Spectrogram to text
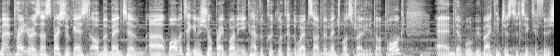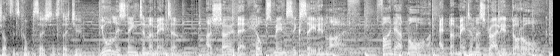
Matt Prater is our special guest on Momentum. Uh, while we're taking a short break, why don't you have a quick look at the website, momentumaustralia.org, and uh, we'll be back in just a tick to finish off this conversation. Stay tuned. You're listening to Momentum, a show that helps men succeed in life. Find out more at momentumaustralia.org.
